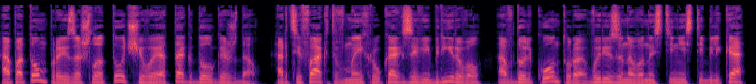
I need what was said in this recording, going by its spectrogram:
А потом произошло то, чего я так долго ждал. Артефакт в моих руках завибрировал, а вдоль контура, вырезанного на стене стебелька,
